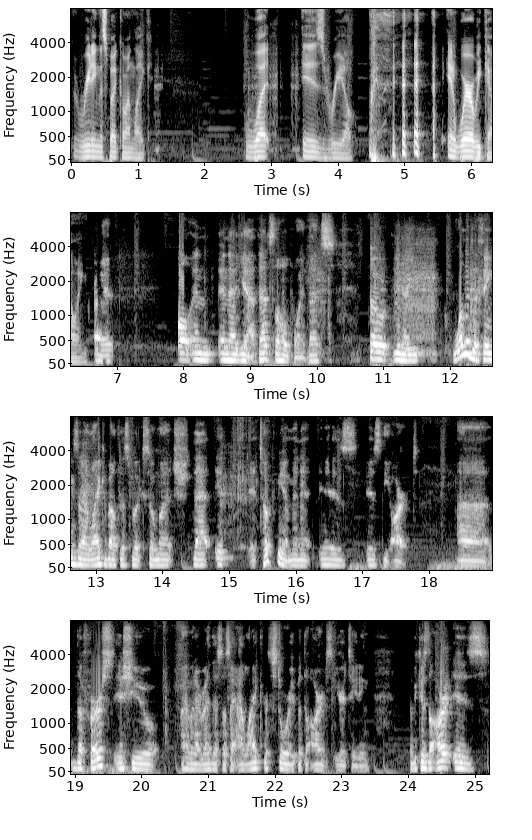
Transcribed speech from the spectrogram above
reading this book going like, what is real, and where are we going? right? Well, and and that yeah, that's the whole point. That's so you know one of the things that I like about this book so much that it it took me a minute is is the art. Uh, the first issue, when I read this, I was like, I like the story, but the art's irritating because the art is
